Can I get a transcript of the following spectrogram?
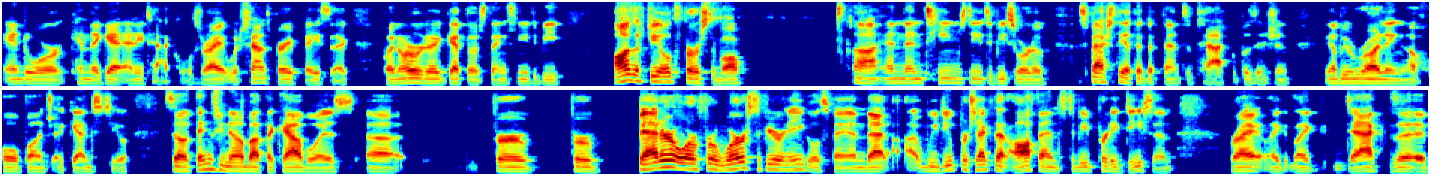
and or can they get any tackles, right? Which sounds very basic, but in order to get those things, you need to be on the field first of all, uh, and then teams need to be sort of, especially at the defensive tackle position, you know, be running a whole bunch against you. So things we know about the Cowboys, uh, for for better or for worse if you're an Eagles fan that uh, we do protect that offense to be pretty decent, right? Like like Dak is a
